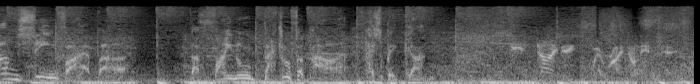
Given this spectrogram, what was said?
unseen firepower. The final battle for power has begun. He's diving. We're right on his head.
